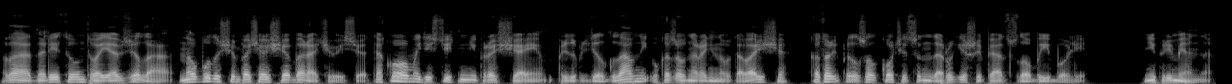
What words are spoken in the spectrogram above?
Ладно, Лейтун, твоя взяла, но в будущем почаще оборачивайся. Такого мы действительно не прощаем, предупредил главный, указав на раненого товарища, который продолжал кочиться на дороге, шипя от злобы и боли. Непременно.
